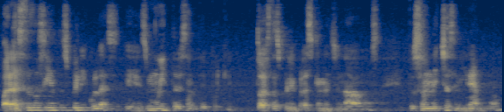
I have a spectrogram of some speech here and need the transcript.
para estas 200 películas, es muy interesante porque todas estas películas que mencionábamos, pues son hechas en Irán, ¿no?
